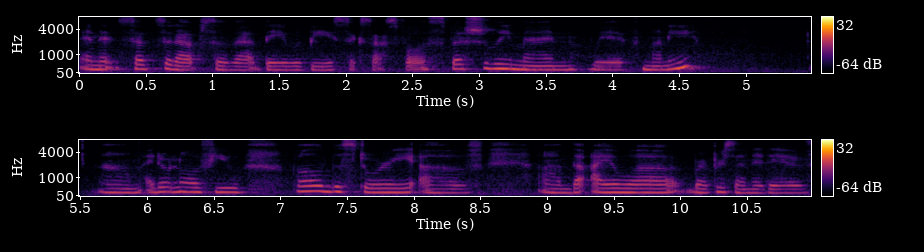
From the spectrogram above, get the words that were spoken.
and it sets it up so that they would be successful, especially men with money. Um, I don't know if you followed the story of um, the Iowa representative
